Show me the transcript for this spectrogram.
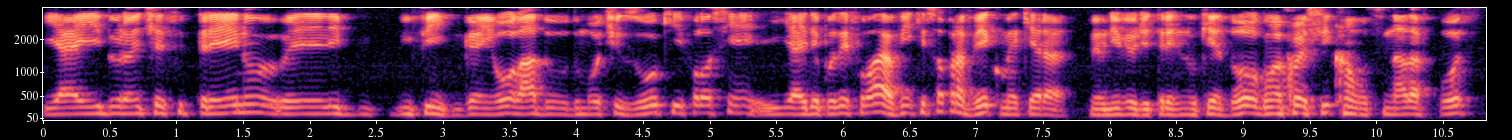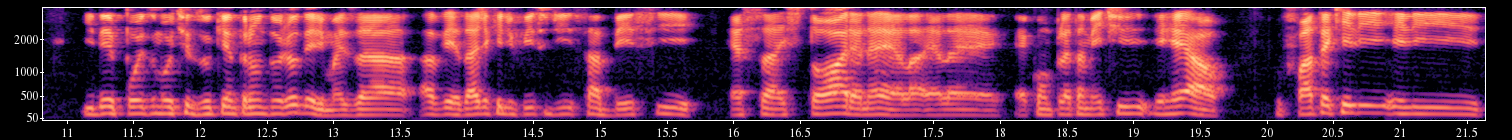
E aí, durante esse treino, ele, enfim, ganhou lá do, do Mochizuki e falou assim. E aí depois ele falou: Ah, eu vim aqui só pra ver como é que era meu nível de treino no Kendo, alguma coisa assim, como se nada fosse. E depois o Mochizuki entrou no dojo dele. Mas a, a verdade é que é difícil de saber se essa história, né, ela, ela é, é completamente real. O fato é que ele, ele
